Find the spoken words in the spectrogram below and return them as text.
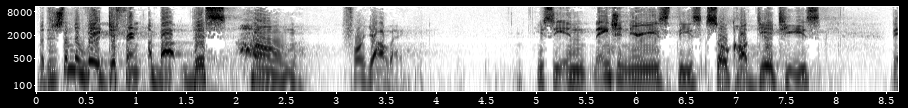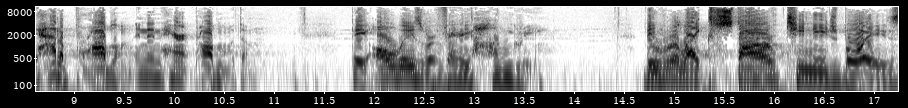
But there's something very different about this home for Yahweh. You see, in the ancient Near East, these so called deities, they had a problem, an inherent problem with them. They always were very hungry. They were like starved teenage boys,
